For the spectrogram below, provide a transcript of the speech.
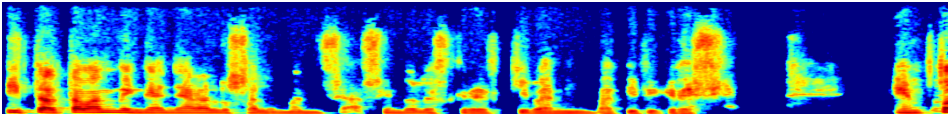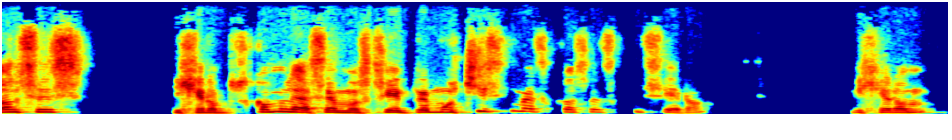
y trataban de engañar a los alemanes haciéndoles creer que iban a invadir Grecia. Entonces dijeron, pues ¿cómo le hacemos? Y entre muchísimas cosas que hicieron, dijeron,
